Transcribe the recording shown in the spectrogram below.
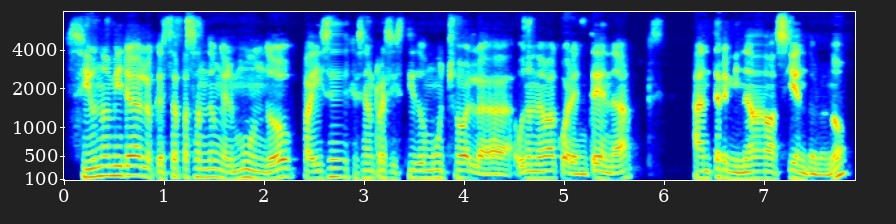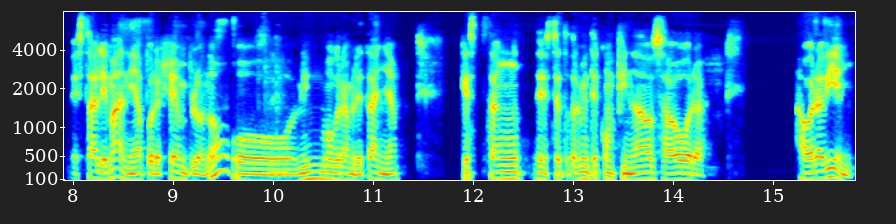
Si uno mira lo que está pasando en el mundo, países que se han resistido mucho a, la, una nueva cuarentena han terminado haciéndolo, ¿no? Está Alemania, por ejemplo, ¿no? O mismo Gran Bretaña, que están este, totalmente confinados ahora. Ahora bien,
